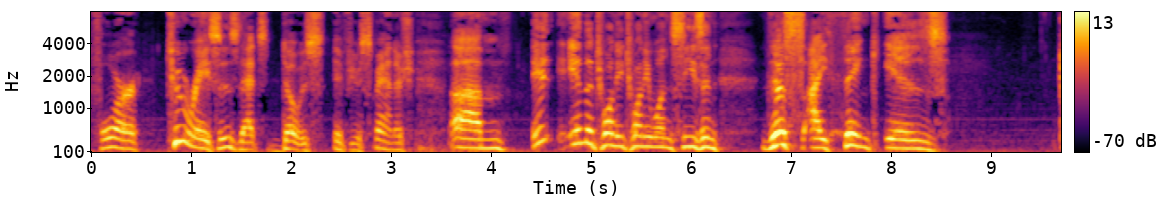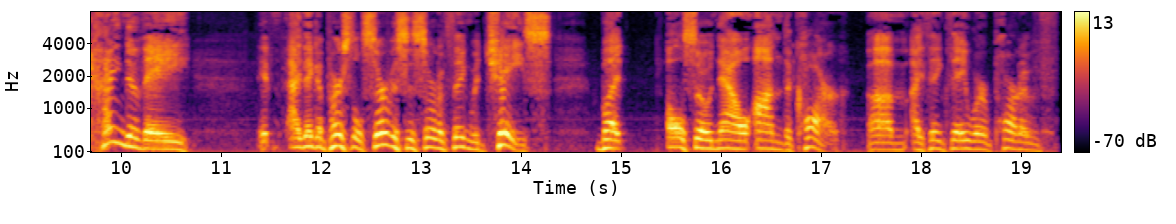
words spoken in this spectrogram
for two races. That's dos if you're Spanish. Um, in the 2021 season, this I think is kind of a if, I think a personal services sort of thing with Chase, but also now on the car. Um, I think they were part of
